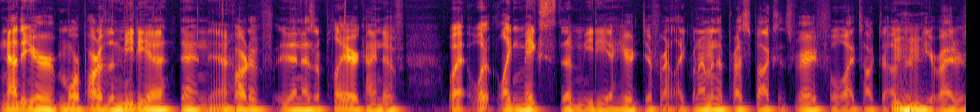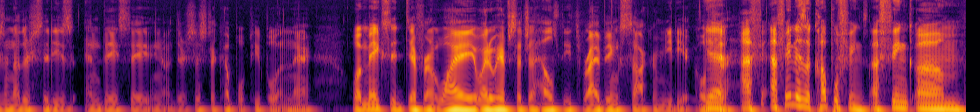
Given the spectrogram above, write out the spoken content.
now that you're more part of the media than Yeah. part of than as a player, kind of. What what like makes the media here different? Like when I'm in the press box, it's very full. I talk to other Mhm. beat writers in other cities, and they say you know there's just a couple people in there. What makes it different? Why why do we have such a healthy, thriving soccer media culture? Yeah, I, th- I think there's a couple things. I think um,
